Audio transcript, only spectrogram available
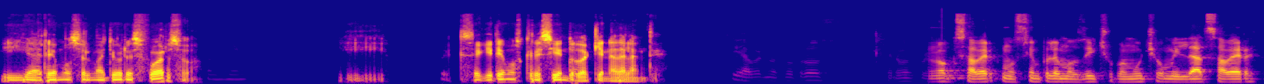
y haremos el mayor esfuerzo y seguiremos creciendo de aquí en adelante. Sí, a ver, nosotros tenemos primero que saber, como siempre lo hemos dicho, con mucha humildad, saber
